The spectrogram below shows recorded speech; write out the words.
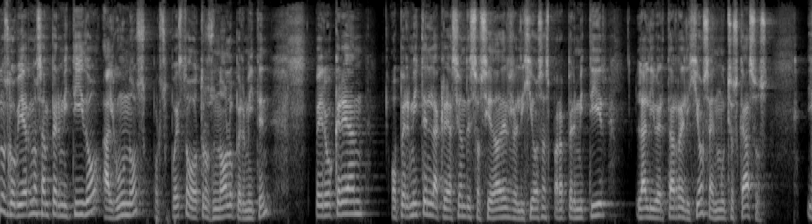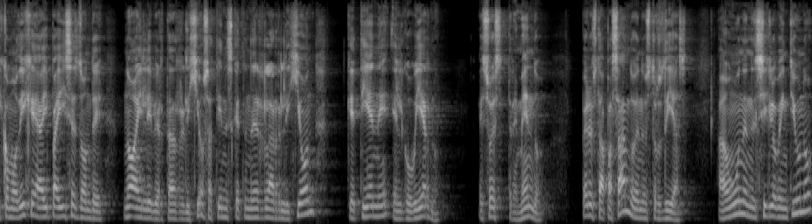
los gobiernos han permitido, algunos, por supuesto, otros no lo permiten, pero crean o permiten la creación de sociedades religiosas para permitir la libertad religiosa en muchos casos. Y como dije, hay países donde no hay libertad religiosa, tienes que tener la religión que tiene el gobierno. Eso es tremendo, pero está pasando en nuestros días. Aún en el siglo XXI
